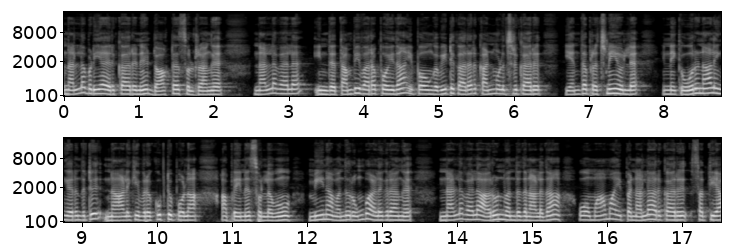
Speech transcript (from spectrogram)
நல்லபடியாக இருக்காருன்னு டாக்டர் சொல்கிறாங்க நல்ல வேலை இந்த தம்பி வரப்போய் தான் இப்போ உங்கள் வீட்டுக்காரர் கண் முழிச்சிருக்காரு. எந்த பிரச்சனையும் இல்லை. இன்றைக்கி ஒரு நாள் இங்கே இருந்துட்டு நாளைக்கு இவரை கூப்பிட்டு போகலாம் அப்படின்னு சொல்லவும் மீனா வந்து ரொம்ப அழுகிறாங்க. நல்ல வேலை அருண் வந்ததுனால தான் ஓ மாமா இப்போ நல்லா இருக்காரு சத்யா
